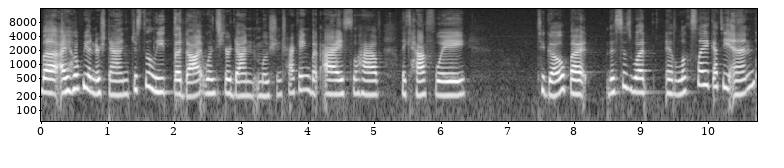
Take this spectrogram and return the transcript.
But I hope you understand. Just delete the dot once you're done motion tracking but I still have like halfway to go. But this is what it looks like at the end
